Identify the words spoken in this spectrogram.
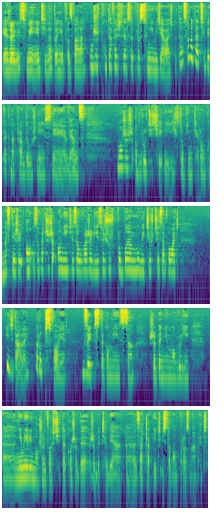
Jeżeli sumienie ci na to nie pozwala, możesz poudawać, że tej osoby po prostu nie widziałaś, bo ta osoba dla ciebie tak naprawdę już nie istnieje, więc możesz odwrócić się i iść w drugim kierunku. Nawet jeżeli zobaczysz, że oni cię zauważyli, coś już próbują mówić, już cię zawołać, idź dalej, rób swoje, wyjdź z tego miejsca, żeby nie mogli, e, nie mieli możliwości tego, żeby, żeby ciebie e, zaczepić i z tobą porozmawiać.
